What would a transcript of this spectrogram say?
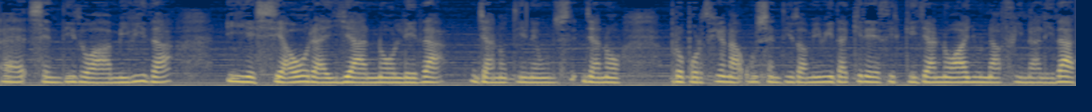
eh, sentido a mi vida y si ahora ya no le da, ya no tiene un, ya no proporciona un sentido a mi vida, quiere decir que ya no hay una finalidad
